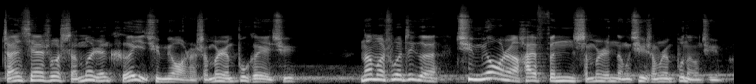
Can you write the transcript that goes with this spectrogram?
咱先说什么人可以去庙上，什么人不可以去。那么说这个去庙上还分什么人能去，什么人不能去吗？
